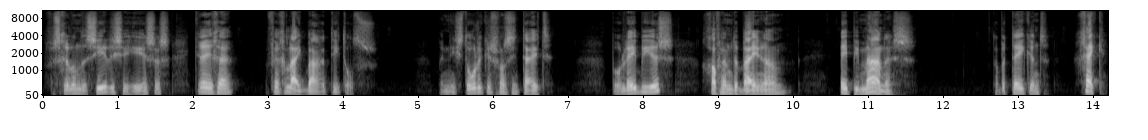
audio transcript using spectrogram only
Verschillende Syrische heersers kregen vergelijkbare titels. Een historicus van zijn tijd, Polybius, gaf hem de bijnaam Epimanes. Dat betekent gek.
